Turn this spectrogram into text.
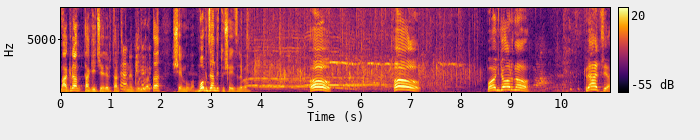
მაგრამ დაგიჯერებს დარწმუნებული ვარ და შემოვა. მობძანდი თუ შეიძლება? ო ო ბონჯორნო! გრაცია!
